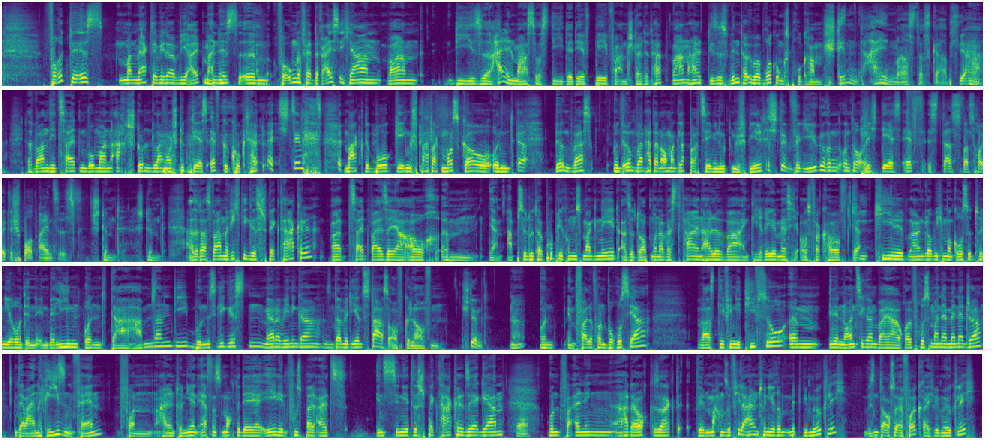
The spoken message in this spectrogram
Verrückte ist, man merkt ja wieder, wie alt man ist. Ähm, vor ungefähr 30 Jahren waren diese Hallenmasters, die der DFB veranstaltet hat, waren halt dieses Winterüberbrückungsprogramm. Stimmt, Hallenmasters gab's, ja. Ja, das waren die Zeiten, wo man acht Stunden lang am Stück DSF geguckt hat. Stimmt. Magdeburg gegen Spartak Moskau und Ja. irgendwas. Und irgendwann hat dann auch mal Gladbach zehn Minuten gespielt. Stimmt. Für die Jüngeren unter euch, DSF ist das, was heute Sport 1 ist. Stimmt, stimmt. Also das war ein richtiges Spektakel, war zeitweise ja auch ähm, ja, ein absoluter Publikumsmagnet. Also Dortmunder Westfalenhalle war eigentlich regelmäßig ausverkauft. Ja. Ki- Kiel waren, glaube ich, immer große Turniere und in, in Berlin. Und da haben dann die Bundesligisten mehr oder weniger, sind da mit ihren Stars aufgelaufen. Stimmt. Ne? Und im Falle von Borussia war es definitiv so. Ähm, in den 90ern war ja Rolf Rüssmann der Manager. Der war ein Riesenfan von Hallenturnieren. Erstens mochte der ja eh den Fußball als inszeniertes Spektakel sehr gern. Ja. Und vor allen Dingen hat er auch gesagt, wir machen so viele Hallenturniere mit wie möglich. Wir sind da auch so erfolgreich wie möglich.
